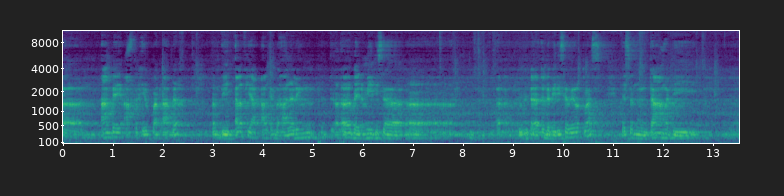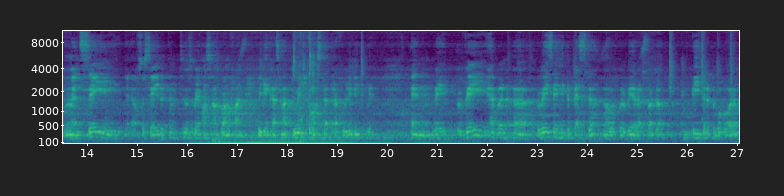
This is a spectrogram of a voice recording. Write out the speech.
uh, aanbijen achter heel kwaadaardig. Die 11 jaar al in behandeling uh, bij de medische, uh, in de medische wereld was, is een dame die men zei, of ze zeiden toen ze bij ons aankwamen van, we denken als maar twee voor ons dat er voor En wij, wij, hebben, uh, wij zijn niet de beste, maar we proberen tot de betere te behoren.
